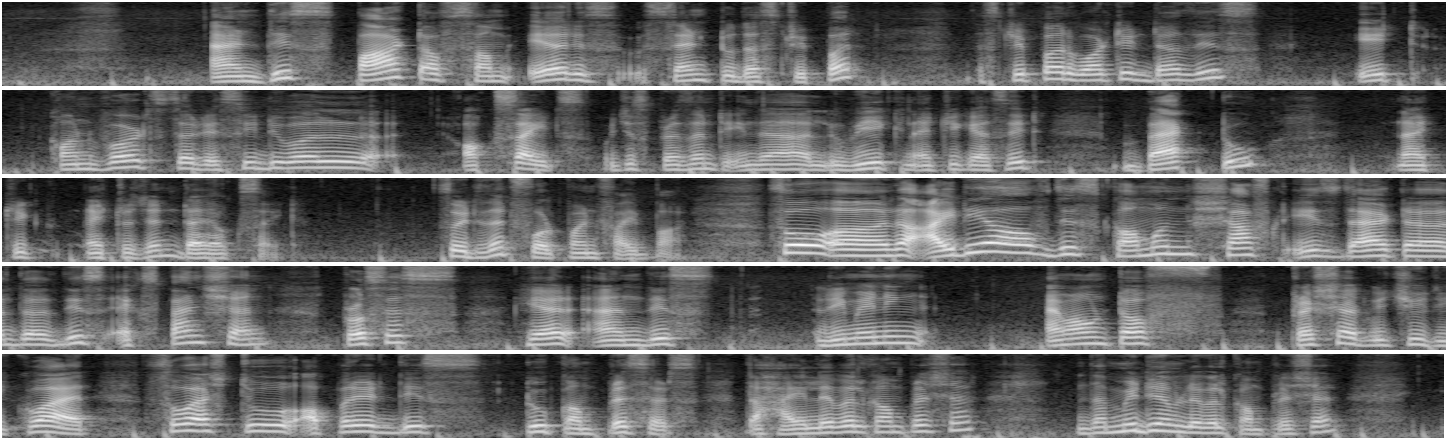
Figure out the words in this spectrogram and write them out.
And this part of some air is sent to the stripper. The stripper what it does is it converts the residual oxides which is present in the weak nitric acid back to nitric nitrogen dioxide. So, it is at 4.5 bar. So, uh, the idea of this common shaft is that uh, the this expansion process here and this remaining amount of pressure which you require so as to operate these two compressors, the high level compressor, the medium level compressor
